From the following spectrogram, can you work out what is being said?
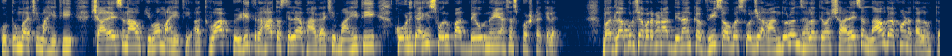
कुटुंबाची माहिती शाळेचं नाव किंवा माहिती अथवा पीडित राहत असलेल्या भागाची माहिती कोणत्याही स्वरूपात देऊ नये असं स्पष्ट केलंय. बदलापूरच्या प्रकरणात दिनांक वीस ऑगस्ट रोजी आंदोलन झालं तेव्हा शाळेचं नाव दाखवण्यात आलं होतं.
